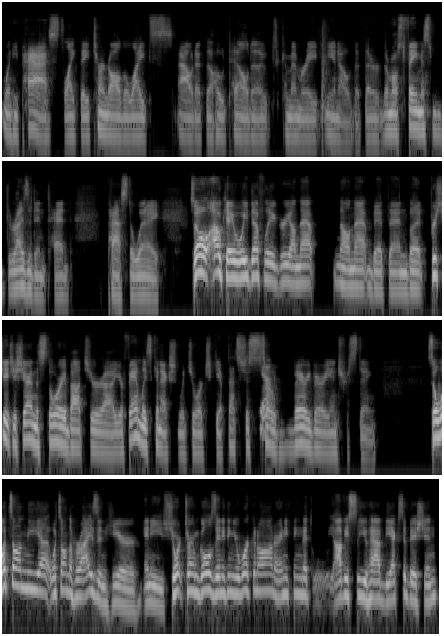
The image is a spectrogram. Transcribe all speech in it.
when he passed, like they turned all the lights out at the hotel to, to commemorate, you know, that their their most famous resident had passed away. So okay, well, we definitely agree on that on that bit then. But appreciate you sharing the story about your uh, your family's connection with George Gipp. That's just yeah. so very very interesting. So what's on the uh, what's on the horizon here? Any short term goals? Anything you're working on, or anything that obviously you have the exhibition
